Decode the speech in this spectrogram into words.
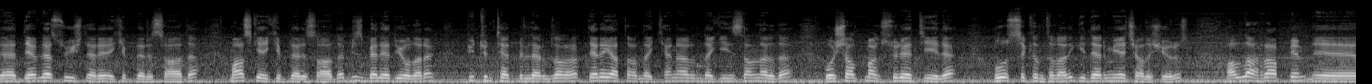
ve devlet su işleri ekipleri sahada, maske ekipleri sahada. Biz belediye olarak bütün tedbirlerimizi alarak dere yatağında kenarındaki insanları da boşaltmak suretiyle bu sıkıntıları gidermeye çalışıyoruz. Allah Rabbim e,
